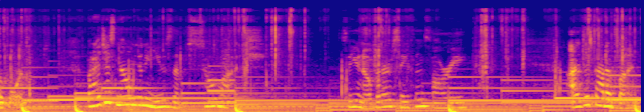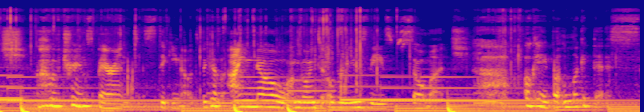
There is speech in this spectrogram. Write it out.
Overboard, but I just know I'm gonna use them so much. So you know, better safe than sorry. I just got a bunch of transparent sticky notes because I know I'm going to overuse these so much. okay, but look at this.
